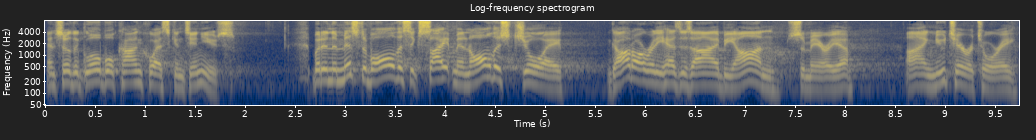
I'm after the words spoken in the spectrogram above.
And so the global conquest continues. But in the midst of all this excitement and all this joy, God already has his eye beyond Samaria, eyeing new territory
